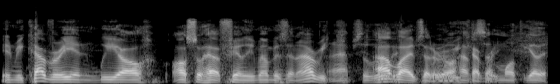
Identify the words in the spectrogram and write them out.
in recovery, and we all also have family members in our re- Absolutely. our lives that are we in all recovery. have something all together.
